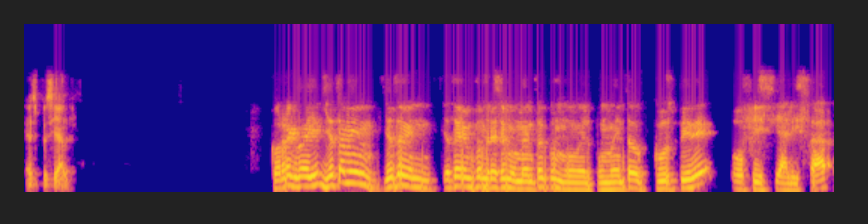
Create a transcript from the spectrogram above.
especial. Correcto. Yo, yo también, yo también, yo también pondré ese momento como el momento cúspide, oficializar.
